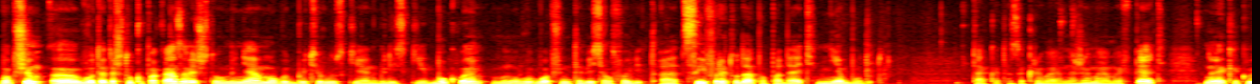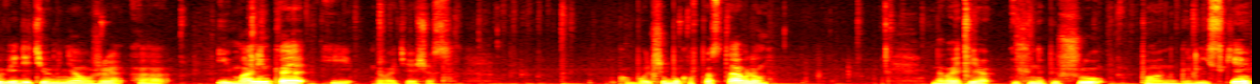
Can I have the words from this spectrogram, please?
В общем, э, вот эта штука показывает, что у меня могут быть русские и английские буквы, ну, в общем-то, весь алфавит, а цифры туда попадать не будут. Так, это закрываем, нажимаем F5. Ну и, как вы видите, у меня уже э, и маленькая, и давайте я сейчас побольше букв поставлю. Давайте я их напишу по-английски.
